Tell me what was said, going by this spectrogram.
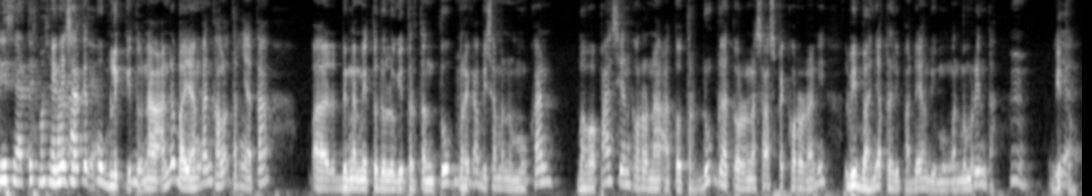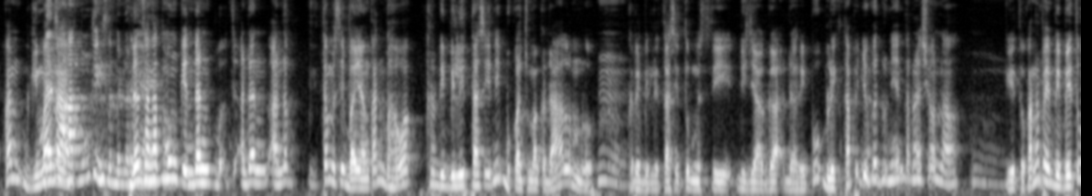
inisiatif masyarakat. Inisiatif ya? publik gitu. Hmm. Nah, Anda bayangkan kalau ternyata uh, dengan metodologi tertentu Hmm. mereka bisa menemukan bahwa pasien corona atau terduga corona suspek corona ini lebih banyak daripada yang diumumkan pemerintah. Hmm, Gitu. Iya. Kan Dan gimana? sangat mungkin sebenarnya. dan sangat itu. mungkin dan dan Anda kita mesti bayangkan bahwa kredibilitas ini bukan cuma ke dalam loh. Hmm. Kredibilitas itu mesti dijaga dari publik tapi juga dunia internasional Hmm. gitu. Karena PBB itu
